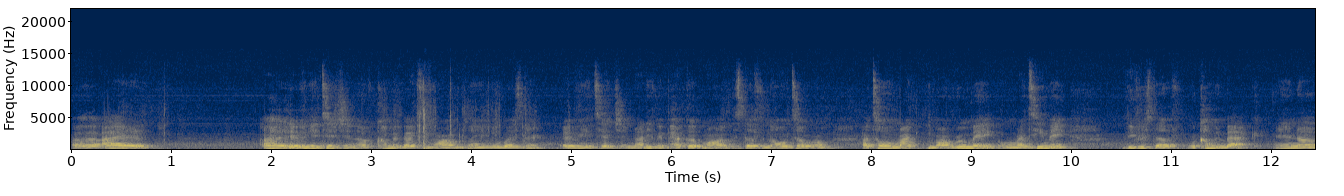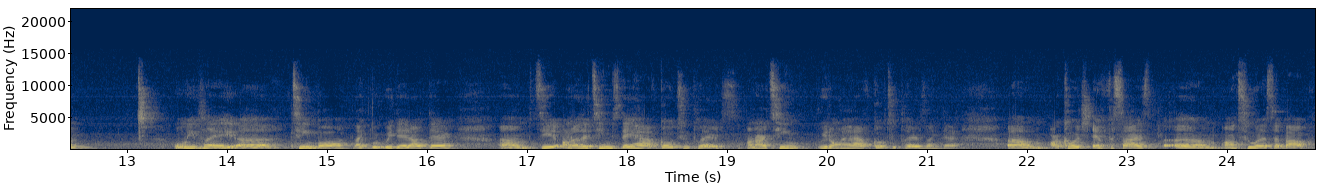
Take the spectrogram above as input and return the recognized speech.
uh, I had I had every intention of coming back tomorrow and playing the Western. Every intention. Not even pack up my the stuff in the hotel room. I told my my roommate or my teammate, leave your stuff. We're coming back. And um, when we play uh, team ball like what we did out there, um, see on other teams they have go-to players. On our team we don't have go-to players like that. Um, our coach emphasized um, onto us about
